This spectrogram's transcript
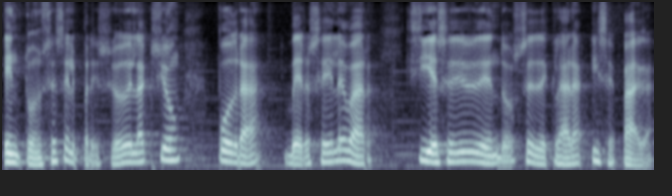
Entonces el precio de la acción podrá verse elevar si ese dividendo se declara y se paga.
